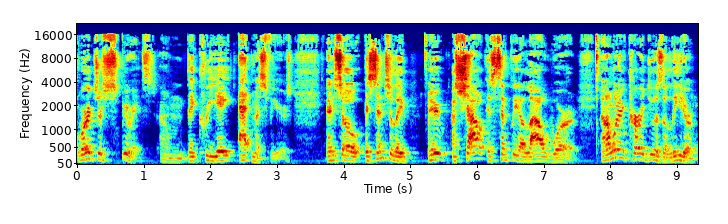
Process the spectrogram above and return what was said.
Words are spirits. Um, they create atmospheres. And so essentially, a shout is simply a loud word. And I want to encourage you as a leader,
